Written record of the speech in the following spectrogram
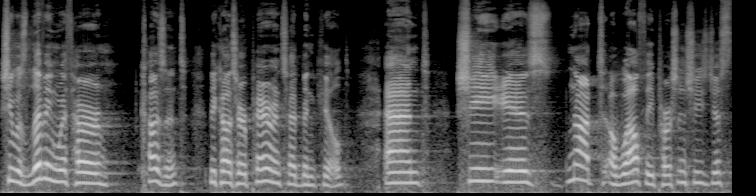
she was living with her cousin because her parents had been killed. And she is not a wealthy person, she's just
